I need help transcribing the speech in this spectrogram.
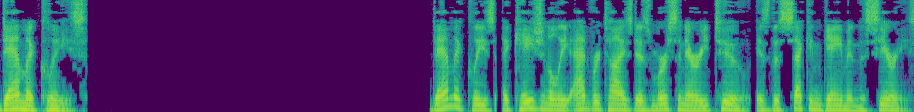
Damocles Damocles occasionally advertised as Mercenary 2 is the second game in the series.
